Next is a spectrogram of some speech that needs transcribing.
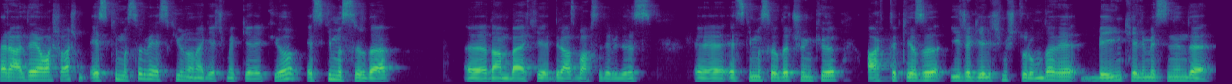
herhalde yavaş yavaş eski Mısır ve eski Yunan'a geçmek gerekiyor. Eski Mısır'da dan belki biraz bahsedebiliriz. E, eski Mısır'da çünkü artık yazı iyice gelişmiş durumda ve beyin kelimesinin de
